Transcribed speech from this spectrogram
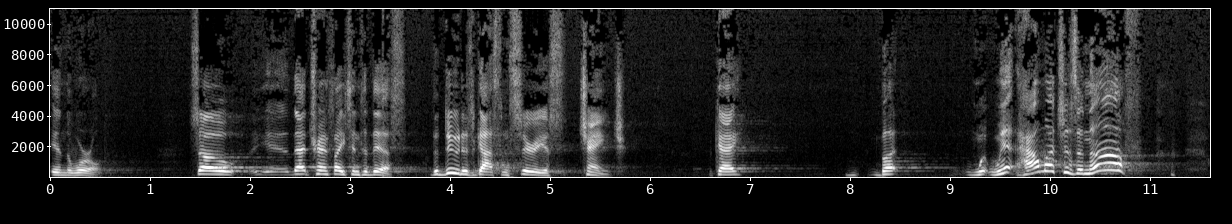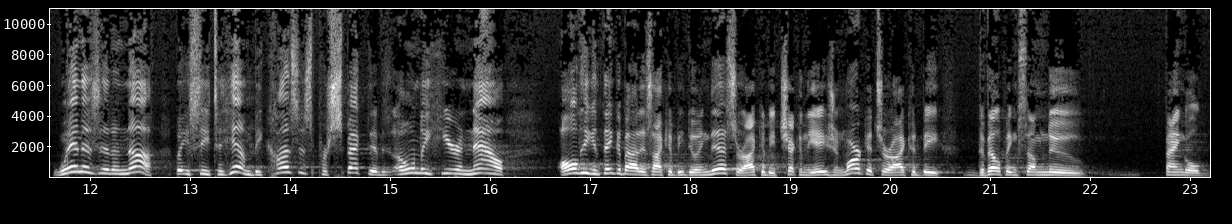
in the world. So uh, that translates into this the dude has got some serious change. Okay? But when, how much is enough? When is it enough? But you see, to him, because his perspective is only here and now, all he can think about is I could be doing this, or I could be checking the Asian markets, or I could be developing some new fangled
